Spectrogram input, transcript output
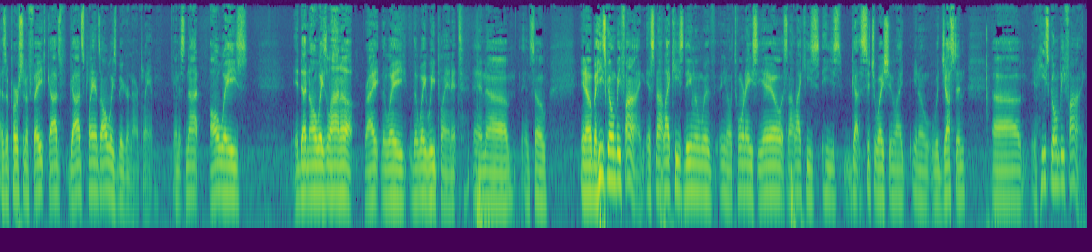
as a person of faith, God's God's plan's always bigger than our plan, and it's not always. It doesn't always line up right the way the way we plan it, and uh, and so you know, but he's going to be fine. It's not like he's dealing with you know torn ACL. It's not like he's he's got a situation like you know with Justin. Uh, he's going to be fine.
